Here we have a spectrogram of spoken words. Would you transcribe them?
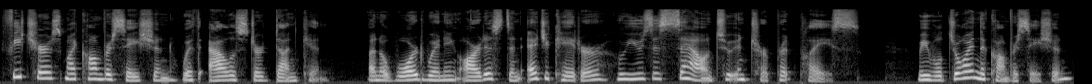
features my conversation with Alistair Duncan, an award winning artist and educator who uses sound to interpret place. We will join the conversation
